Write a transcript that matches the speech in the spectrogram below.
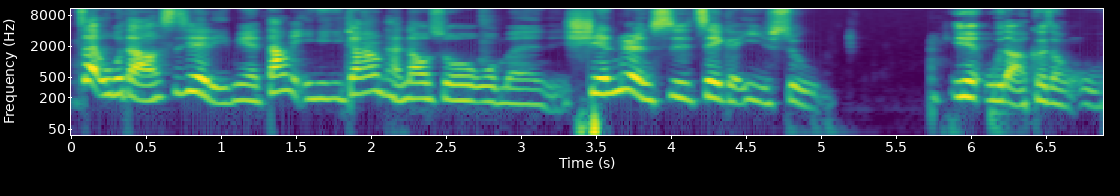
在舞蹈的世界里面，当你你刚刚谈到说，我们先认识这个艺术，因为舞蹈各种舞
